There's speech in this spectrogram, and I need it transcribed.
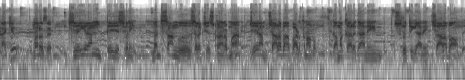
thank you Mano sir Jayaram Tejaswini. మంచి సాంగ్ సెలెక్ట్ చేసుకున్నారమ్మా. జయరామ్ చాలా బాగా పాడుతున్నాను. గమకాలు గాని శృతి గాని చాలా బాగుంది.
